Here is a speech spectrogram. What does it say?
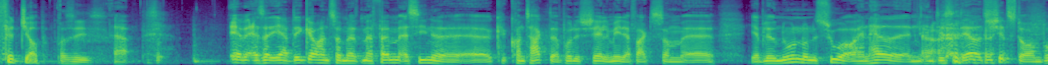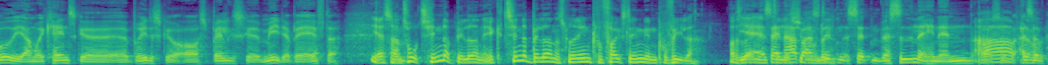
Fedt job. Præcis. Ja. Ja, altså, ja, det gør han så med, med fem af sine øh, kontakter på de sociale medier faktisk, som øh, jeg blev nogenlunde sur, og han havde en, ja. en decideret shitstorm, både i amerikanske, øh, britiske og belgiske medier bagefter. Ja, så han tog Tinder-billederne, ikke? Tinder-billederne smed ind på folks LinkedIn-profiler. Og så Ja, altså han har bare stillet, sat dem ved siden af hinanden, og Ah, så, på den altså måde.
